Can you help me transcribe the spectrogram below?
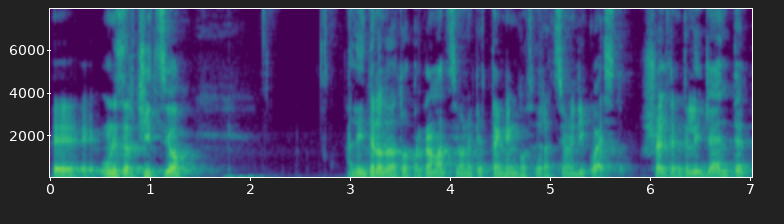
eh, un esercizio all'interno della tua programmazione che tenga in considerazione di questo. Scelta intelligente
